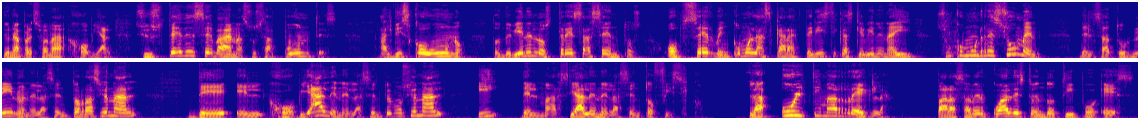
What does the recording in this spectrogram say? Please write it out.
de una persona jovial. Si ustedes se van a sus apuntes al disco 1, donde vienen los tres acentos, observen cómo las características que vienen ahí son como un resumen del saturnino en el acento racional, del jovial en el acento emocional y del marcial en el acento físico. La última regla para saber cuál es tu endotipo es,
